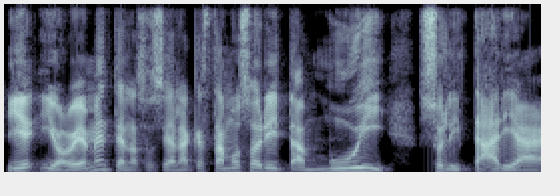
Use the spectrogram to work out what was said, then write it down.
y, y obviamente en la sociedad en la que estamos ahorita, muy solitaria,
